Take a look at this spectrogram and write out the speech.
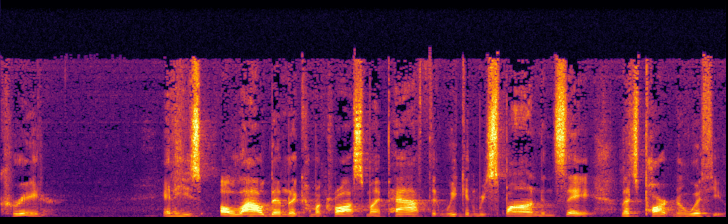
Creator. And He's allowed them to come across my path that we can respond and say, let's partner with you.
